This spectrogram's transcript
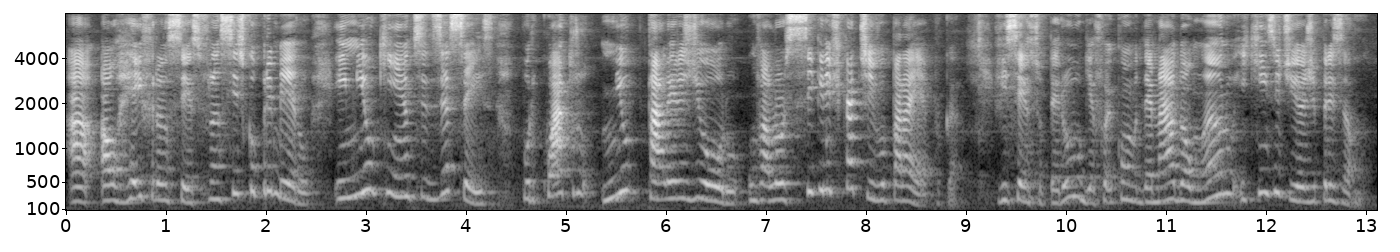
a, ao rei francês Francisco I em 1516 por 4 mil thalers de ouro, um valor significativo para a época. Vicenço Peruglia foi condenado a um ano e 15 dias de prisão.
